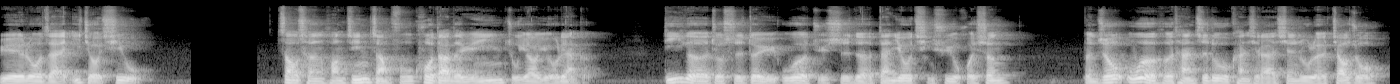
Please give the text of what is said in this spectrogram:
约落在一九七五，造成黄金涨幅扩大的原因主要有两个。第一个就是对于乌俄局势的担忧情绪回升，本周乌俄和谈之路看起来陷入了焦灼。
